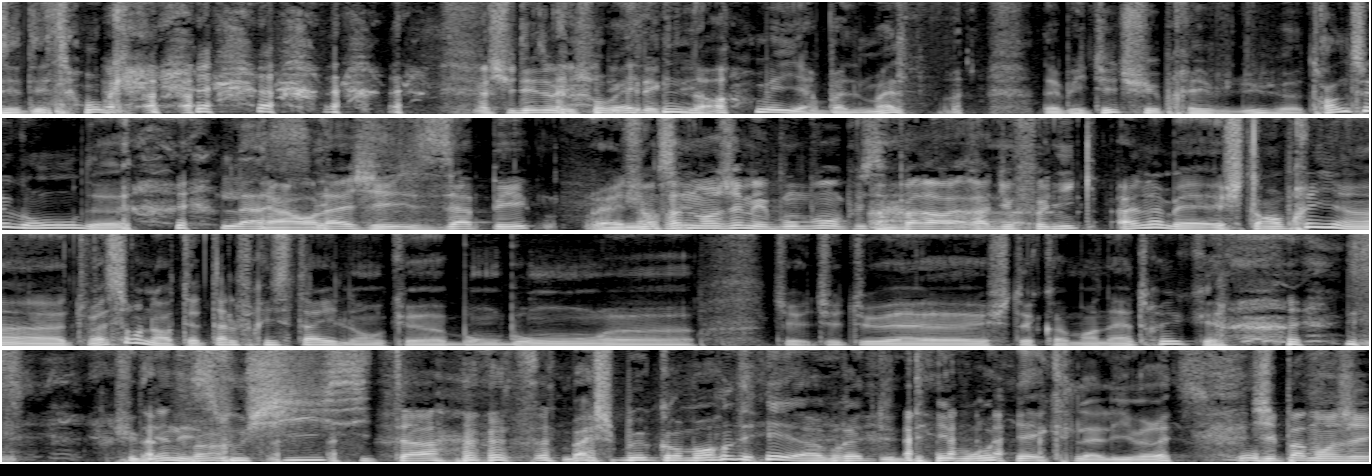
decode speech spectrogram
C'était donc. Ah, je suis désolé, je suis Ouais, non, mais il n'y a pas de mal. D'habitude, je suis prévenu. euh, 30 secondes. Là, Alors là, j'ai zappé. Ouais, je suis non, en train de manger mes bonbons, en plus, c'est pas ra- radiophonique. Ah non, mais je t'en prie. Hein. De toute façon, on est en total freestyle. Donc, euh, bonbon, euh, tu, tu, tu, euh, je te commande un truc. Je veux bien des sushis si t'as. bah, je peux commander. Après, tu te débrouilles avec la livraison. j'ai pas mangé,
